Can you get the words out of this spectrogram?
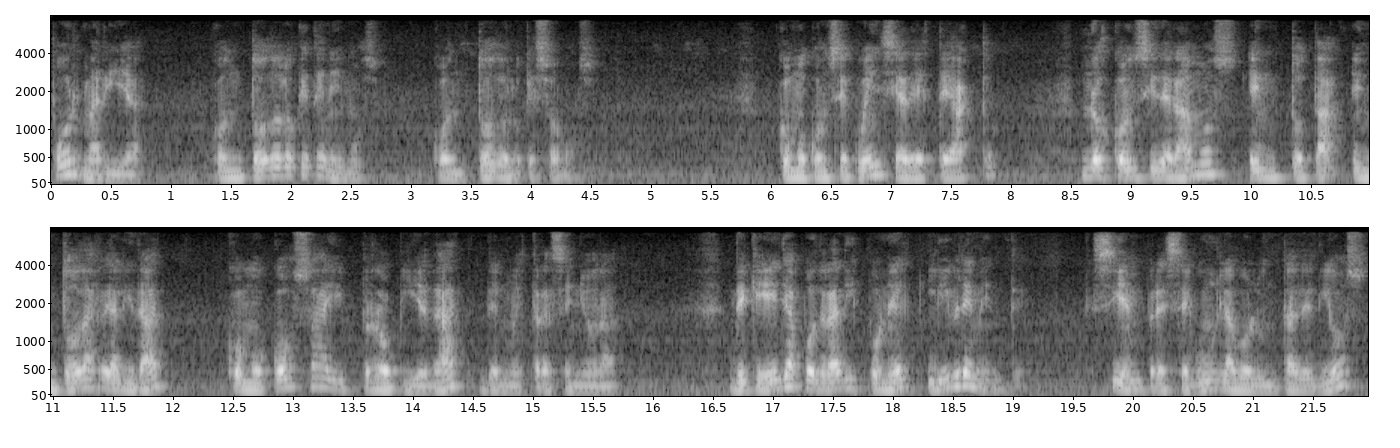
por María, con todo lo que tenemos, con todo lo que somos. Como consecuencia de este acto, nos consideramos en, tota, en toda realidad como cosa y propiedad de Nuestra Señora, de que ella podrá disponer libremente, siempre según la voluntad de Dios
